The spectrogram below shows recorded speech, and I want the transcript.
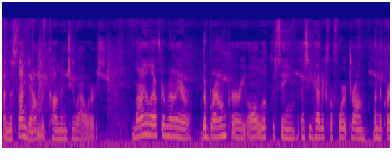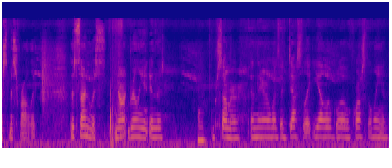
and the sundown would come in two hours. Mile after mile, the brown prairie all looked the same as he headed for Fort Drum and the Christmas frolic. The sun was not brilliant in the summer, and there was a desolate yellow glow across the land.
